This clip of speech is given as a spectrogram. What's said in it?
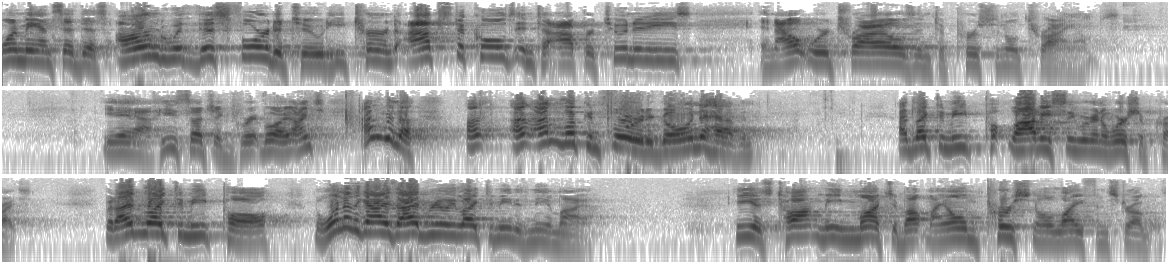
One man said this Armed with this fortitude, he turned obstacles into opportunities and outward trials into personal triumphs. Yeah, he's such a great boy. I'm, I'm gonna, I, am looking forward to going to heaven. I'd like to meet, Paul. Well, obviously, we're going to worship Christ. But I'd like to meet Paul. But one of the guys I'd really like to meet is Nehemiah. He has taught me much about my own personal life and struggles.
